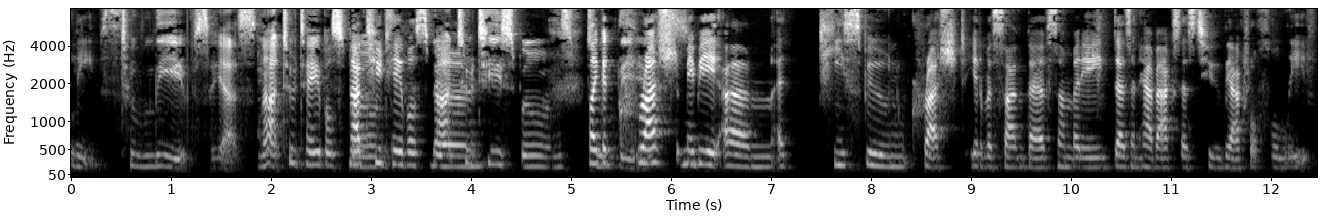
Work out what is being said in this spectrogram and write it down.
leaves. two leaves, yes, not two tablespoons, not two tablespoons, not two teaspoons, like two a leaves. crushed, maybe um, a teaspoon crushed yerba santa. If somebody doesn't have access to the actual full leaf,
